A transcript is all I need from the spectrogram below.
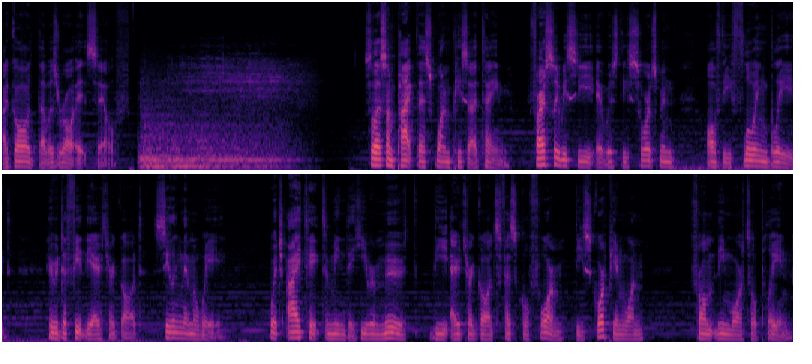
a god that was rot itself. So let's unpack this one piece at a time. Firstly, we see it was the swordsman of the flowing blade who would defeat the outer god, sealing them away, which I take to mean that he removed the outer god's physical form, the scorpion one, from the mortal plane,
